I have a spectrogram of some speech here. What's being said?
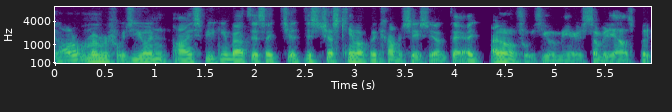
I don't remember if it was you and I speaking about this. I ju- this just came up in a conversation the other day. I, I don't know if it was you and me or somebody else, but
